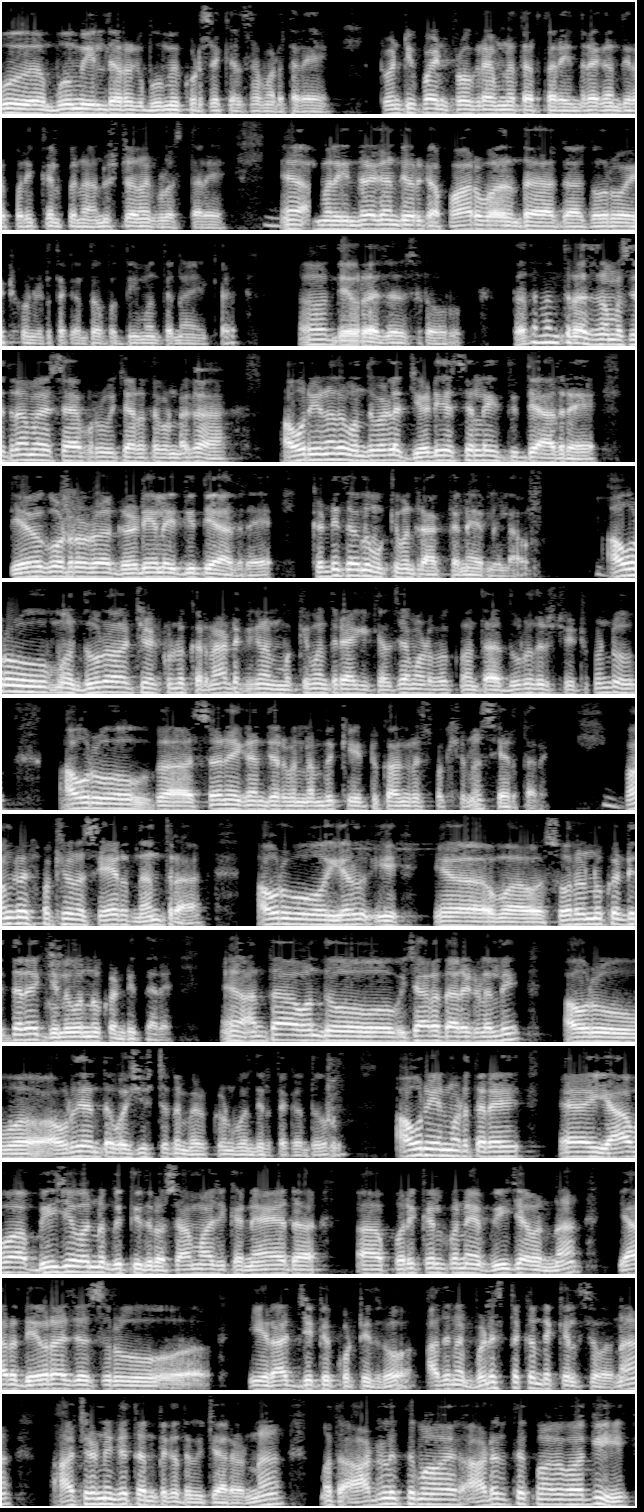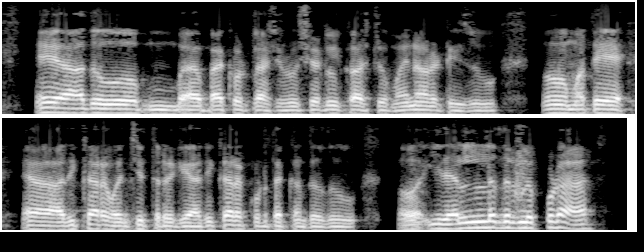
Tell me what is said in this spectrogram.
ಭೂ ಭೂಮಿ ಇಲ್ದವ್ರಿಗೆ ಭೂಮಿ ಕೊಡಿಸೋ ಕೆಲಸ ಮಾಡ್ತಾರೆ. ಟ್ವೆಂಟಿ ಪಾಯಿಂಟ್ ಪ್ರೋಗ್ರಾಮ್ನ ತರ್ತಾರೆ ಇಂದಿರಾ ಗಾಂಧಿ ಅವರ ಪರಿಕಲ್ಪನೆ ಅನುಷ್ಠಾನಗೊಳಿಸ್ತಾರೆ. ಆಮೇಲೆ ಇಂದಿರಾ ಗಾಂಧಿ ಅವ್ರಿಗೆ ಅಪಾರವಾದಂತಹ ಗೌರವ ಇಟ್ಕೊಂಡಿರ್ತಕ್ಕಂಥ ಒಬ್ಬ ಧೀಮಂತ ನಾಯಕ ದೇವರಾಜ ಅವರು ತದನಂತರ ನಮ್ಮ ಸಿದ್ದರಾಮಯ್ಯ ಸಾಹೇಬರು ವಿಚಾರ ತಗೊಂಡಾಗ, ಅವ್ರು ಏನಾದ್ರು ಒಂದು ವೇಳೆ ಜೆಡಿಎಸ್ ಎಲ್ಲ ಇದ್ದಿದ್ದೇ ಆದ್ರೆ ದೇವೇಗೌಡರ ಗರಡಿಯಲ್ಲ ಇದ್ದಿದ್ದೇ ಆದ್ರೆ, ಖಂಡಿತವಾಗ್ಲೂ ಮುಖ್ಯಮಂತ್ರಿ ಆಗ್ತಾನೆ ಇರಲಿಲ್ಲ ಅವರು. ಅವರು ದೂರ ಇಟ್ಕೊಂಡು ಕರ್ನಾಟಕಕ್ಕೆ ನಾನು ಮುಖ್ಯಮಂತ್ರಿಯಾಗಿ ಕೆಲಸ ಮಾಡಬೇಕು ಅಂತ ದೂರದೃಷ್ಟಿ ಇಟ್ಕೊಂಡು, ಅವರು ಸೋನಿಯಾ ಗಾಂಧಿ ಅವರ ನಂಬಿಕೆ ಇಟ್ಟು ಕಾಂಗ್ರೆಸ್ ಪಕ್ಷವನ್ನು ಸೇರ್ತಾರೆ. ಕಾಂಗ್ರೆಸ್ ಪಕ್ಷವನ್ನು ಸೇರಿದ ನಂತರ ಅವರು ಸೋಲನ್ನು ಕಂಡಿದ್ದಾರೆ, ಗೆಲುವನ್ನು ಕಂಡಿದ್ದಾರೆ. ಅಂತ ಒಂದು ವಿಚಾರಧಾರೆಗಳಲ್ಲಿ ಅವರು, ಅವರದೇ ಅಂತ ವೈಶಿಷ್ಟ್ಯತೆ ಮೇಲ್ಕೊಂಡು ಬಂದಿರತಕ್ಕಂಥವ್ರು. ಅವ್ರು ಏನ್ ಮಾಡ್ತಾರೆ? ಯಾವ ಬೀಜವನ್ನು ಬಿತ್ತಿದ್ರು, ಸಾಮಾಜಿಕ ನ್ಯಾಯದ ಪರಿಕಲ್ಪನೆ ಪರಿಕಲ್ಪನೆಯ ಬೀಜವನ್ನ, ಯಾರು ದೇವರಾಜ ಹೆಸರು ಈ ರಾಜ್ಯಕ್ಕೆ ಕೊಟ್ಟಿದ್ರು, ಅದನ್ನ ಬೆಳೆಸ್ತಕ್ಕಂಥ ಕೆಲಸವನ್ನ, ಆಚರಣೆಗೆ ತಂತಕ್ಕಂತ ವಿಚಾರವನ್ನ, ಮತ್ತು ಆಡಳಿತ ಆಡಳಿತಾತ್ಮಕವಾಗಿ ಅದು backward class schedule caste minorities ಮತ್ತೆ ಅಧಿಕಾರ ವಂಚಿತರಿಗೆ ಅಧಿಕಾರ ಕೊಡ್ತಕ್ಕಂಥದ್ದು ಇದೆಲ್ಲದರಲ್ಲೂ ಕೂಡ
